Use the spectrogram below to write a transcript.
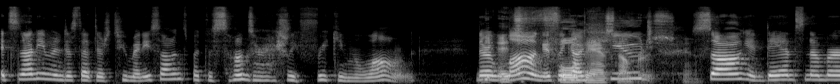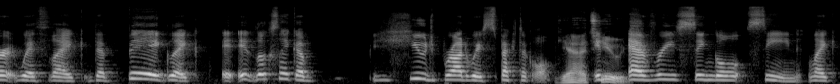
it's not even just that there's too many songs, but the songs are actually freaking long. They're it's long. It's like a huge yeah. song and dance number with like the big like it, it looks like a huge Broadway spectacle. Yeah, it's in huge. Every single scene. Like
